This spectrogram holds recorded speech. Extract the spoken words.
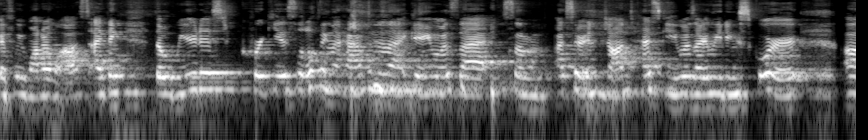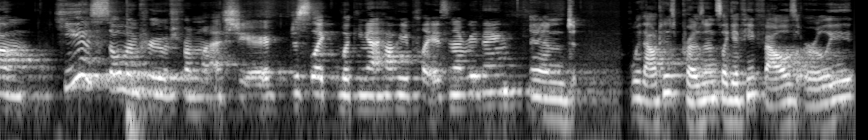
if we won or lost, I think the weirdest, quirkiest little thing that happened in that game was that some a certain Jon Teske was our leading scorer. Um, he is so improved from last year. Just like looking at how he plays and everything. And without his presence, like if he fouls early,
